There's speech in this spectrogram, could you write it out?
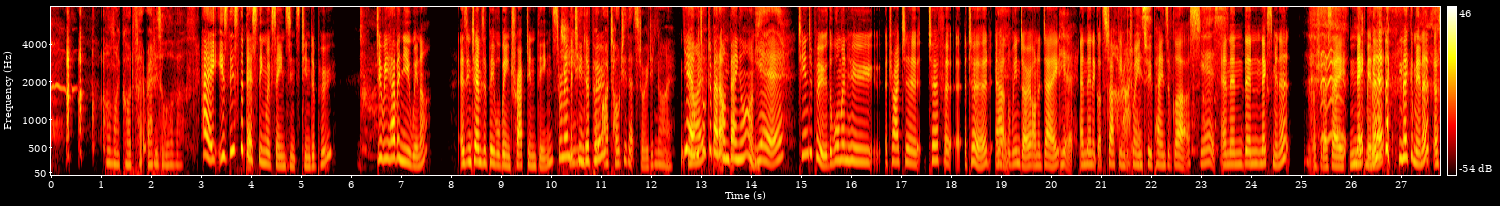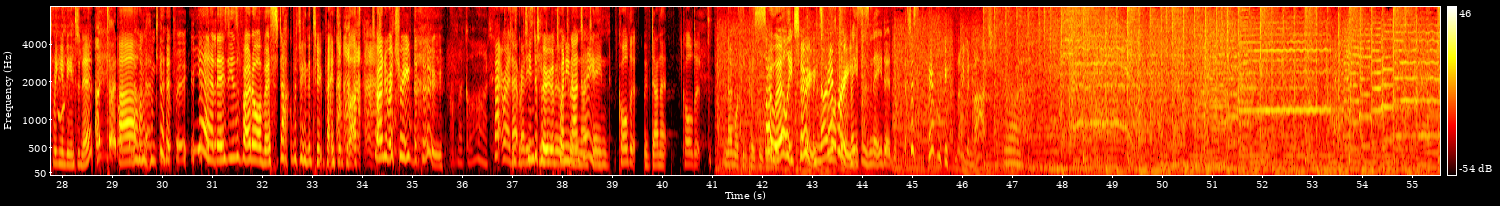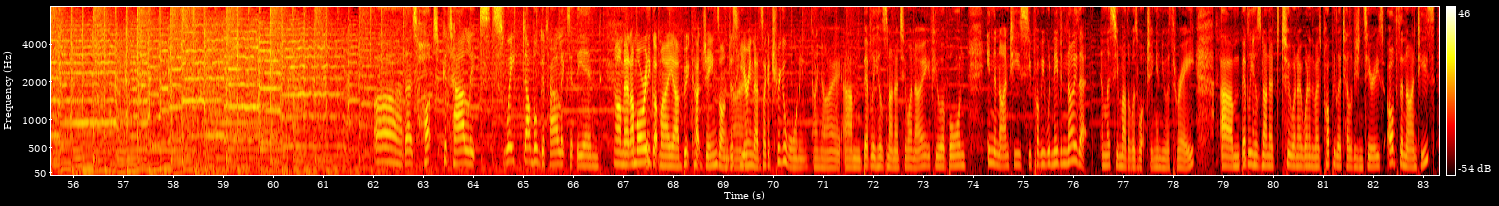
Oh my god, fat rat is all of us. Hey, is this the best thing we've seen since Tinder poo? Do we have a new winner? As in terms of people being trapped in things. Remember Tinder, poo? I told you that story, didn't I? yeah, we talked about it on Bang On. Yeah. Tinder poo, the woman who tried to turf a, a turd out Yeah. the window on a date, Yeah. and then it got stuck in Right, between yes. two panes of glass. Yes. And then, then next minute, or should I say Neck neck minute, neck a minute, uh, speaking of the internet. I totally Um, about Tinder poo. yeah, there's, there's a photo of her stuck between the two panes of glass trying to retrieve the poo. Oh my god. Fat Rat Fat is the Rat is Tinder, poo of of 2019. 2019. Called it. We've done it. Called it. No more think pieces. So needed. early too. It's no more February. think pieces needed. It's just February, not even March. those hot guitar licks, sweet double guitar licks at the end. Oh man, I'm already got my uh, bootcut jeans on. Just hearing that, it's like a trigger warning. I know. Um, Beverly Hills 90210. If you were born in the 90s, you probably wouldn't even know that unless your mother was watching and you were three. Um, Beverly Hills 90210, one of the most popular television series of the 90s,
